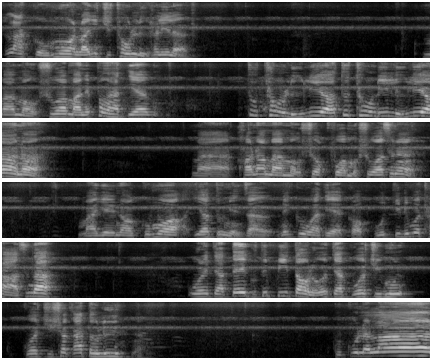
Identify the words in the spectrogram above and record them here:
là cổ mua lại những chỉ thâu lử hay là mà màu xua mà nếu phong hạt tiền tu thông lử lia à, tu thông lý lử lia à, nè mà khó nó mà mẫu xua phua mẫu xua thế nè. Mà giờ nó cũng mua yêu tu nhận giờ, nên cũng hạt tiền có cú chỉ đi mua thả thế nè ô đi cha tê của tu pi tàu rồi cha của chỉ mu của chỉ sắc tàu lư. Cú cú là la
